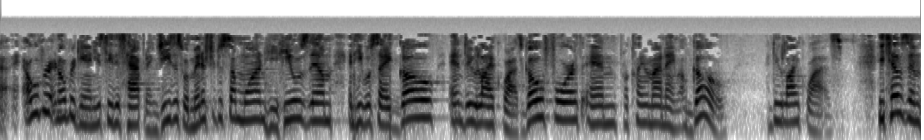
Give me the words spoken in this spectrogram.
Uh, over and over again, you see this happening. Jesus will minister to someone, he heals them, and he will say, Go and do likewise. Go forth and proclaim my name. Go and do likewise. He tells them,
